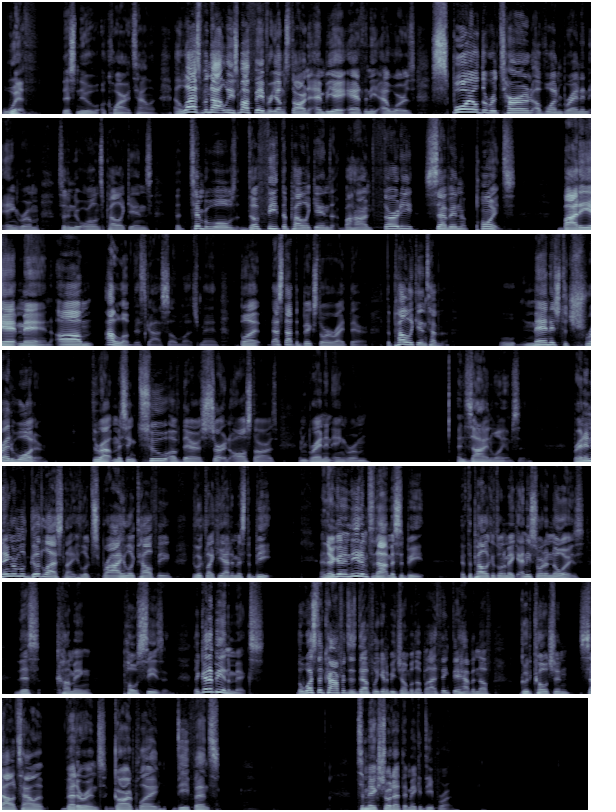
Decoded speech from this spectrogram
with this new acquired talent. And last but not least, my favorite young star in the NBA, Anthony Edwards, spoiled the return of one Brandon Ingram to the New Orleans Pelicans. The Timberwolves defeat the Pelicans behind 37 points by the Ant Man. Um, I love this guy so much, man. But that's not the big story right there. The Pelicans have managed to tread water throughout missing two of their certain All Stars in Brandon Ingram and Zion Williamson. Brandon Ingram looked good last night. He looked spry. He looked healthy. He looked like he hadn't missed a beat. And they're going to need him to not miss a beat if the Pelicans want to make any sort of noise this coming postseason. They're going to be in the mix. The Western Conference is definitely going to be jumbled up, but I think they have enough good coaching, solid talent, veterans, guard play, defense to make sure that they make a deep run.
